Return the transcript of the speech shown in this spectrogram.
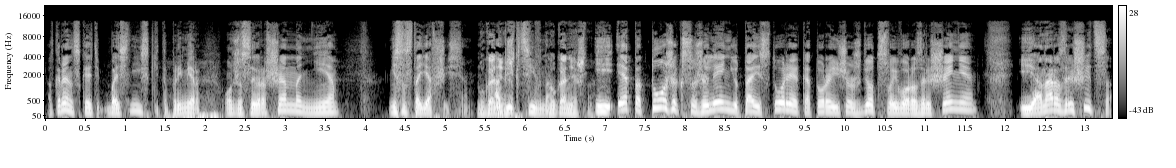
откровенно сказать, боснийский-то пример, он же совершенно не несостоявшийся. Ну, конечно. Объективно. Ну, конечно. И это тоже, к сожалению, та история, которая еще ждет своего разрешения, и она разрешится.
